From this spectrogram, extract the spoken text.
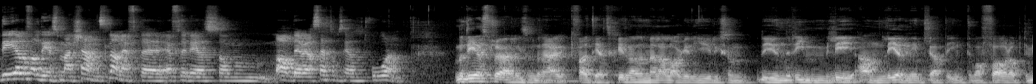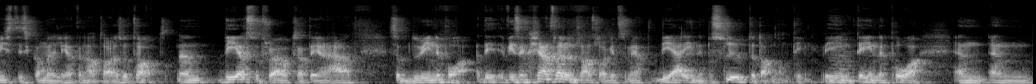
Det är i alla fall det som är känslan efter, efter det, som, ja, det vi har sett de senaste två åren. Men dels tror jag liksom den här kvalitetsskillnaden mellan lagen är ju, liksom, det är ju en rimlig anledning till att inte vara för optimistisk om möjligheterna att ta resultat. Men dels så tror jag också att det är det här att som du är inne på, det finns en känsla runt landslaget som är att vi är inne på slutet av någonting. Vi är mm. inte inne på en, en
